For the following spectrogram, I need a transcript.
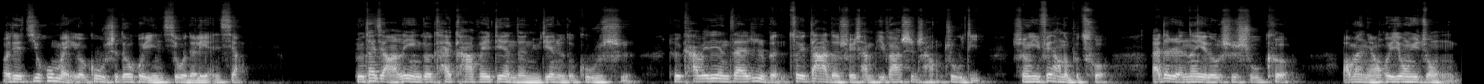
而且几乎每一个故事都会引起我的联想。比如他讲了另一个开咖啡店的女店主的故事，这个咖啡店在日本最大的水产批发市场驻地。生意非常的不错，来的人呢也都是熟客。老板娘会用一种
